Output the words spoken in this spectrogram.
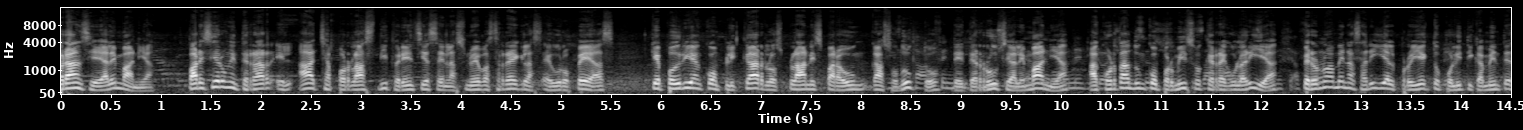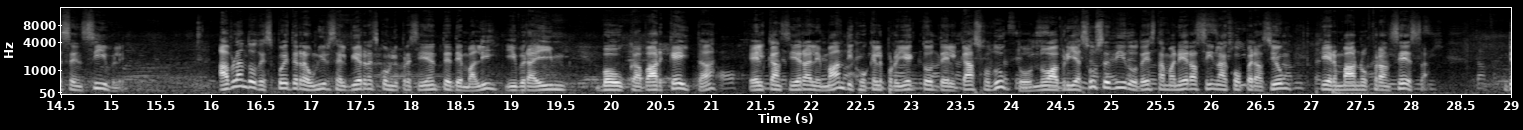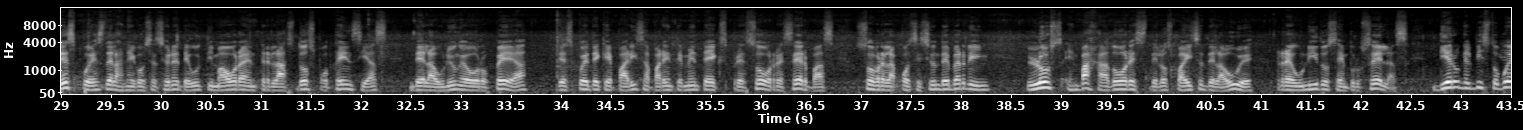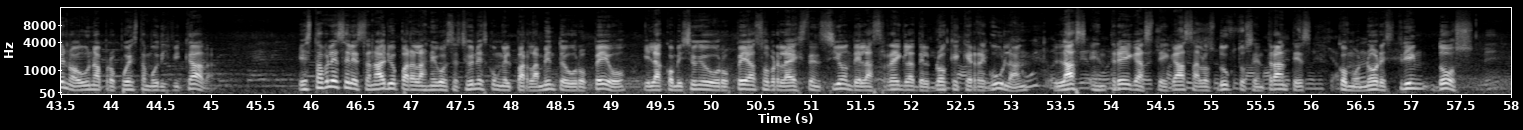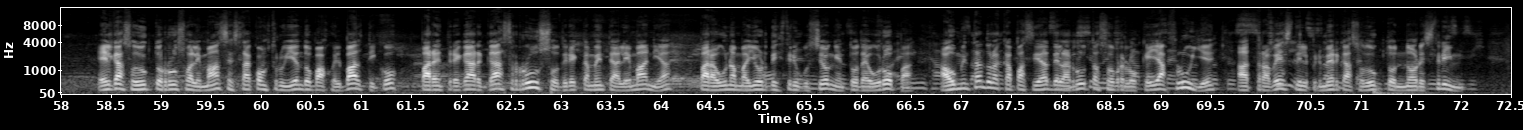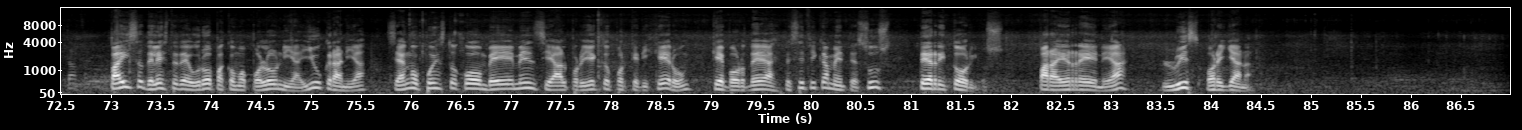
Francia y Alemania parecieron enterrar el hacha por las diferencias en las nuevas reglas europeas que podrían complicar los planes para un gasoducto desde Rusia a Alemania, acordando un compromiso que regularía, pero no amenazaría el proyecto políticamente sensible. Hablando después de reunirse el viernes con el presidente de Malí, Ibrahim Boubacar Keita, el canciller alemán dijo que el proyecto del gasoducto no habría sucedido de esta manera sin la cooperación germano-francesa. Después de las negociaciones de última hora entre las dos potencias de la Unión Europea, después de que París aparentemente expresó reservas sobre la posición de Berlín, los embajadores de los países de la UE reunidos en Bruselas dieron el visto bueno a una propuesta modificada. Establece el escenario para las negociaciones con el Parlamento Europeo y la Comisión Europea sobre la extensión de las reglas del bloque que regulan las entregas de gas a los ductos entrantes como Nord Stream 2 el gasoducto ruso-alemán se está construyendo bajo el Báltico para entregar gas ruso directamente a Alemania para una mayor distribución en toda Europa, aumentando la capacidad de la ruta sobre lo que ya fluye a través del primer gasoducto Nord Stream. Países del este de Europa como Polonia y Ucrania se han opuesto con vehemencia al proyecto porque dijeron que bordea específicamente sus territorios. Para RNA, Luis Orellana.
